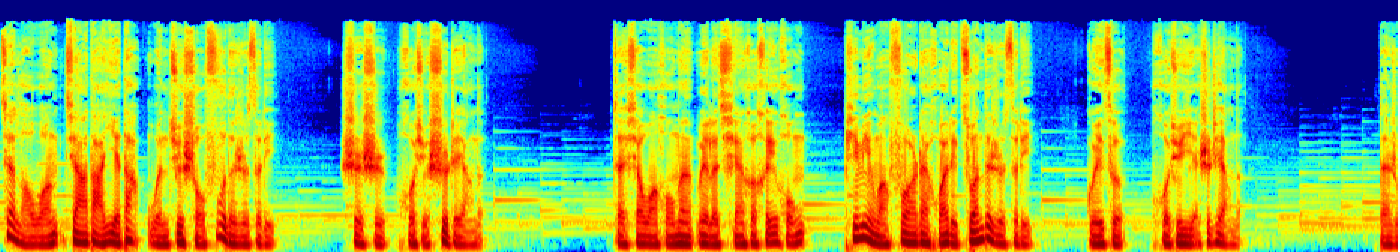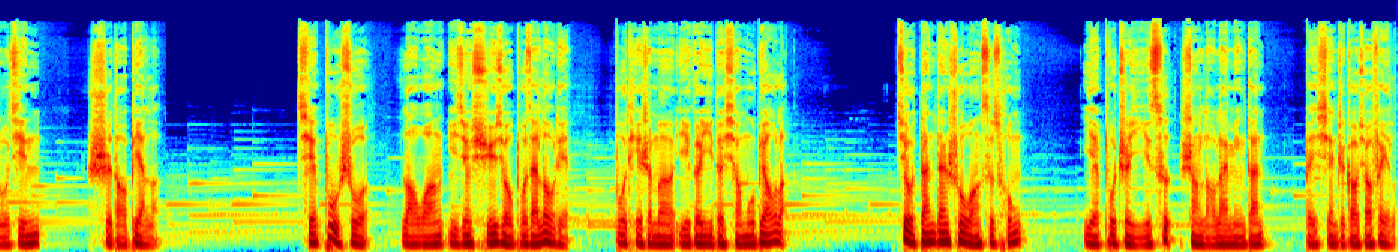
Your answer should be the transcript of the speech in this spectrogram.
在老王家大业大、稳居首富的日子里，事实或许是这样的；在小网红们为了钱和黑红拼命往富二代怀里钻的日子里，规则或许也是这样的。但如今，世道变了。且不说老王已经许久不再露脸，不提什么一个亿的小目标了，就单单说王思聪，也不止一次上老赖名单，被限制高消费了。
